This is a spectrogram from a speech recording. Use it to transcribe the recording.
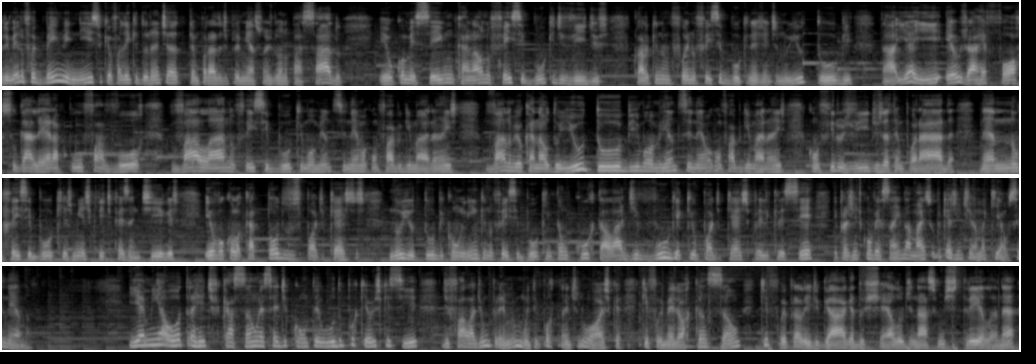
Primeiro foi bem no início que eu falei que durante a temporada de premiações do ano passado, eu comecei um canal no Facebook de vídeos. Claro que não foi no Facebook, né, gente? No YouTube, tá? E aí eu já reforço, galera, por favor, vá lá no Facebook Momento Cinema com Fábio Guimarães, vá no meu canal do YouTube Momento Cinema com Fábio Guimarães, confira os vídeos da temporada, né, no Facebook, as minhas críticas antigas. Vou colocar todos os podcasts no YouTube com link no Facebook, então curta lá, divulgue aqui o podcast para ele crescer e para a gente conversar ainda mais sobre o que a gente ama, que é o cinema. E a minha outra retificação, essa é de conteúdo, porque eu esqueci de falar de um prêmio muito importante no Oscar, que foi melhor canção, que foi para Lady Gaga do Shallow de Nasce uma Estrela, né?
